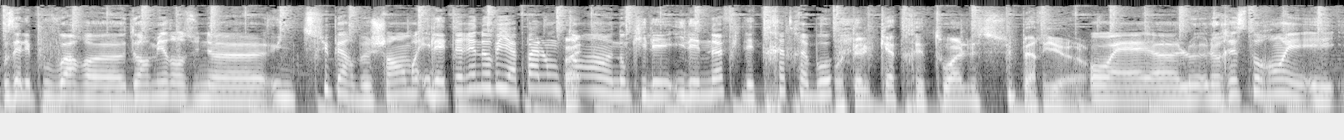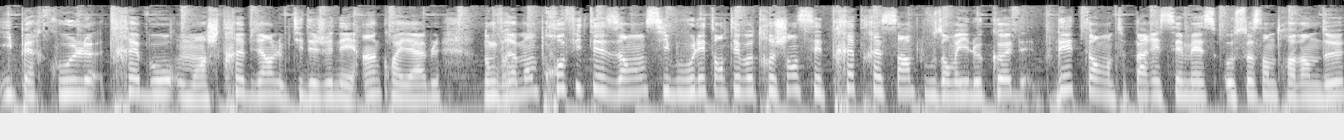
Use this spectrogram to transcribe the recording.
Vous allez pouvoir euh, dormir dans une, euh, une superbe chambre. Il a été rénové il y a pas longtemps, donc il est, il est neuf, il est très très beau. Hôtel 4 étoiles supérieur. Ouais, euh, le, le restaurant est, est hyper cool, très beau, on mange très bien, le petit déjeuner est incroyable. Donc vraiment profitez-en. Si vous voulez tenter votre chance, c'est très très simple. Vous envoyez le code détente par SMS au 6322.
